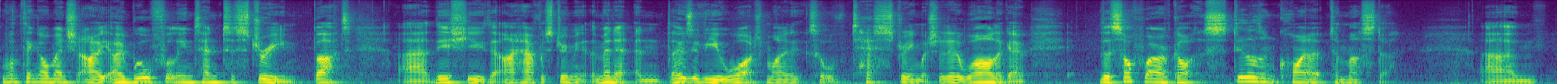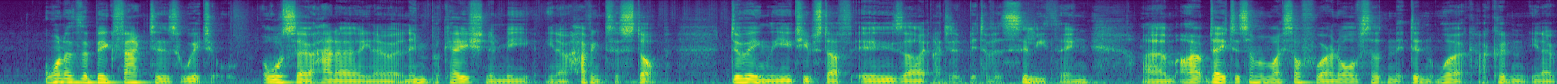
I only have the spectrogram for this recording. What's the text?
one thing I'll mention, I, I will fully intend to stream, but uh, the issue that I have with streaming at the minute, and those of you who watch my sort of test stream, which I did a while ago, the software I've got still isn't quite up to muster. Um, one of the big factors, which also had a you know an implication in me, you know, having to stop doing the YouTube stuff, is I, I did a bit of a silly thing. Um, I updated some of my software, and all of a sudden it didn't work. I couldn't you know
